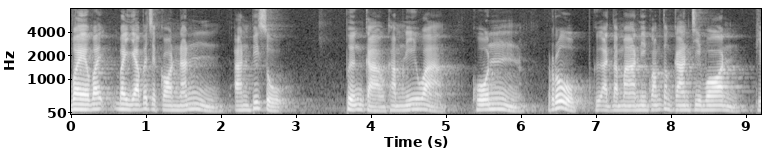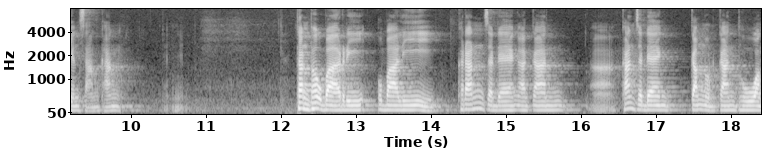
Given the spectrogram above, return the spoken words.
ใบยาวัจกรนั้น อันพิสุพึงกล่าวคำนี้ว่า คุณรูปคืออัตมามีความต้องการจีวรเพียงสามครั้ง ท่านพระอุบาลีอุบาลี ครั้นแสดงอาการครั้นแสดงกำหนดการทวง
